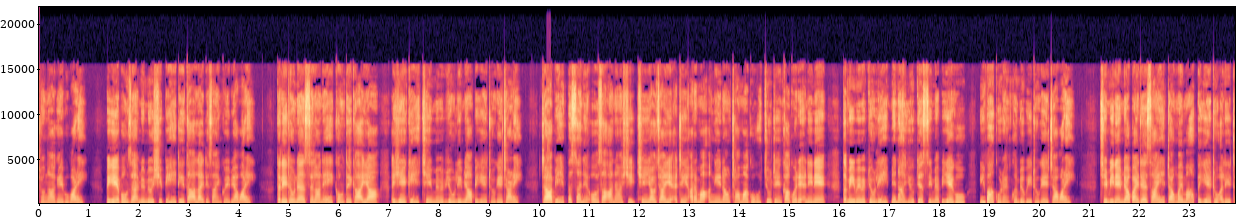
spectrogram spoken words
ထွန်ကားခဲ့ပူပါတယ်။ပရဲပုံစံအမျိုးမျိုးရှိပြီးဒေတာအလိုက်ဒီဇိုင်းကွဲပြားပါတယ်။တလေထုံနဲ့စင်လာနဲ့ဂုံတိတ်ကအရာအရင်ကချင်းမင်းမပြိုလေးများပရဲထိုးခဲ့ကြတယ်။ ဒါပြင်ပတ်ဆက်နဲ့ဩဇာအာဏာရှိချင်းယောက်ျားရဲ့အတင်းအာရမအငယ်နှောင်းထားမှကိုကြိုတင်ကာကွယ်တဲ့အနေနဲ့သမီးမင်းမပြိုလေးမျက်နှာရုပ်ပြက်စီမဲ့ပရဲကိုမိဘကိုယ်တိုင်ခွင့်ပြုပြီးထိုးခဲ့ကြပါတယ်ချင်းပြည်နယ်မြောက်ပိုင်းတဲ့ဆိုင်တောင်ပိုင်းမှာပရဲထိုးအလေးထ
